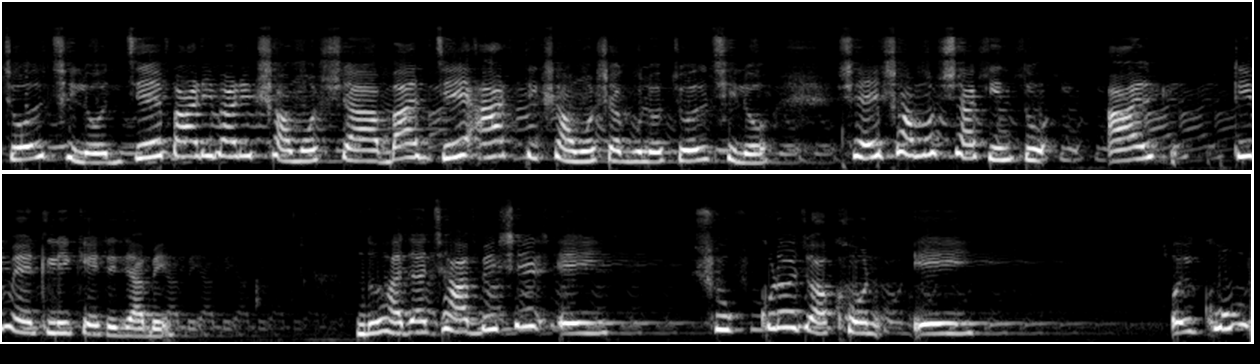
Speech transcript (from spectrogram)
চলছিল, যে পারিবারিক সমস্যা বা যে আর্থিক সমস্যাগুলো চলছিল, সেই সমস্যা কিন্তু আলটিমেটলি কেটে যাবে। দু হাজার ছাব্বিশের এই শুক্র যখন এই, ওই কুম্ভ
